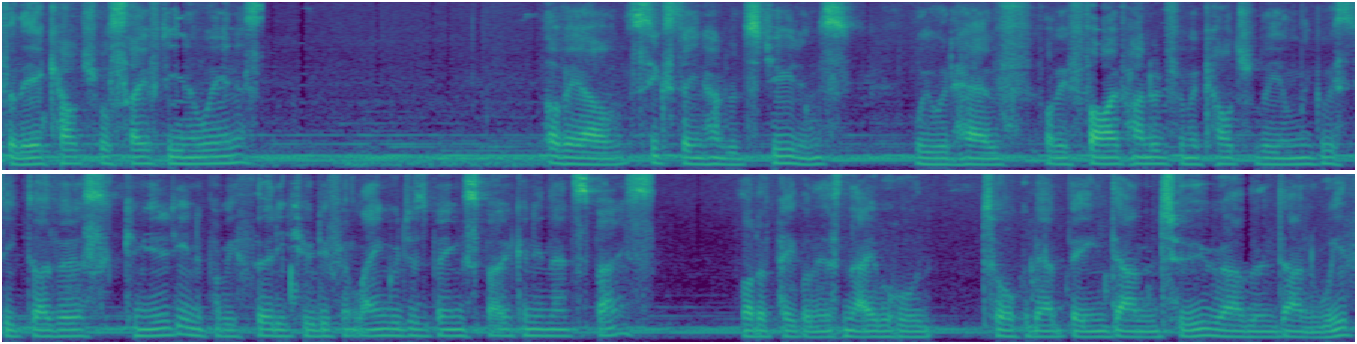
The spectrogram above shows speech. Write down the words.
for their cultural safety and awareness. Of our 1,600 students, we would have probably 500 from a culturally and linguistic diverse community and probably 32 different languages being spoken in that space. A lot of people in this neighbourhood talk about being done to rather than done with.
